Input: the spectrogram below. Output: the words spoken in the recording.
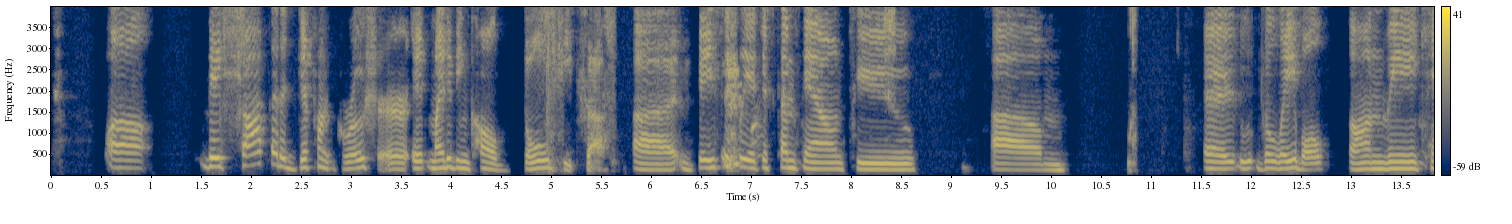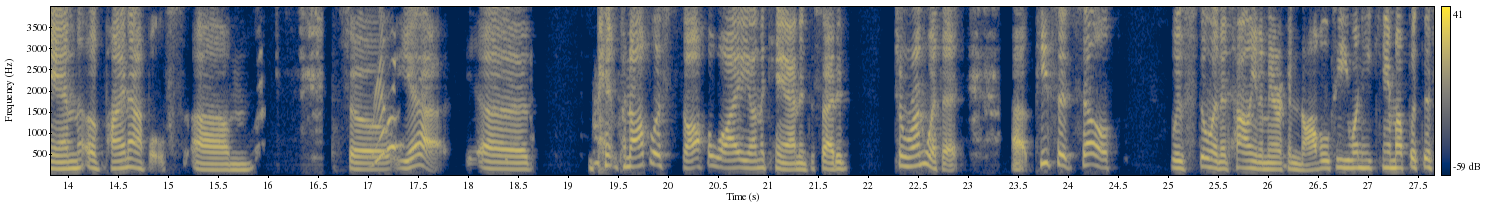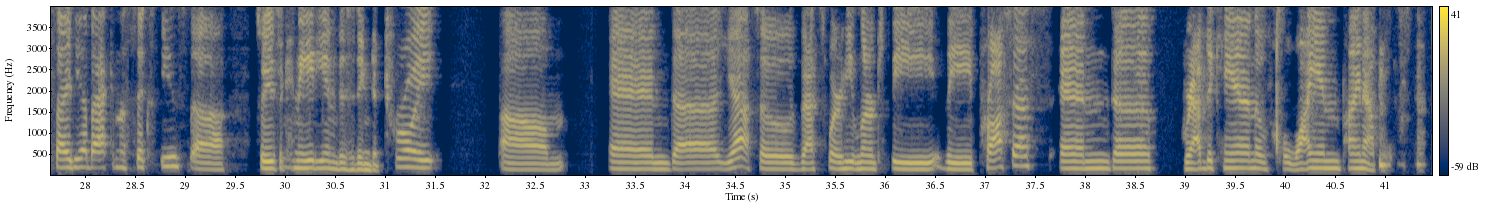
Uh, they shop at a different grocer. It might have been called Dole Pizza. Uh, basically, it just comes down to um, uh, the label on the can of pineapples. Um, so Really? yeah, uh, Pan- Panopoulos saw Hawaii on the can and decided to run with it. Uh, pizza itself was still an Italian American novelty when he came up with this idea back in the 60s. Uh, so he's a Canadian visiting Detroit. Um, and uh, yeah, so that's where he learned the the process and uh, grabbed a can of Hawaiian pineapples.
